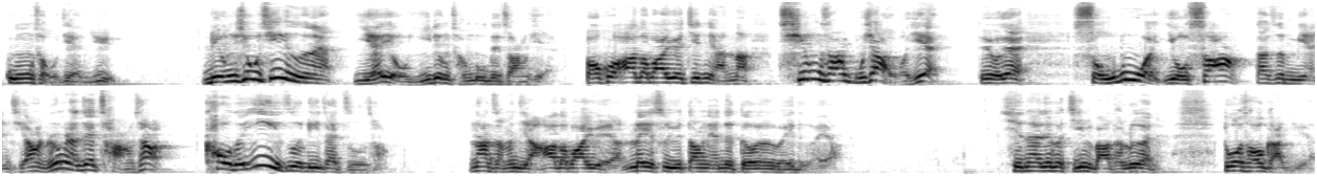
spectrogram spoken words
攻守兼具，领袖气质呢也有一定程度的彰显。包括阿德巴约今年呢轻伤不下火线，对不对？手部啊有伤，但是勉强仍然在场上靠着意志力在支撑。那怎么讲？阿德巴约呀，类似于当年的德文维德呀。现在这个吉米巴特勒呢，多少感觉，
